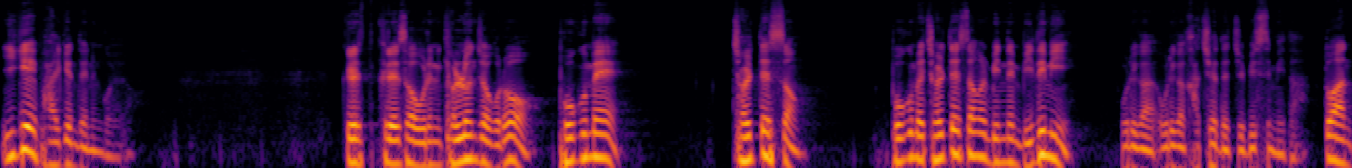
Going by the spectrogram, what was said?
이게 발견되는 거예요. 그래서 우리는 결론적으로 복음의 절대성, 복음의 절대성을 믿는 믿음이 우리가 우리가 갖춰야 될 줄 믿습니다. 또한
